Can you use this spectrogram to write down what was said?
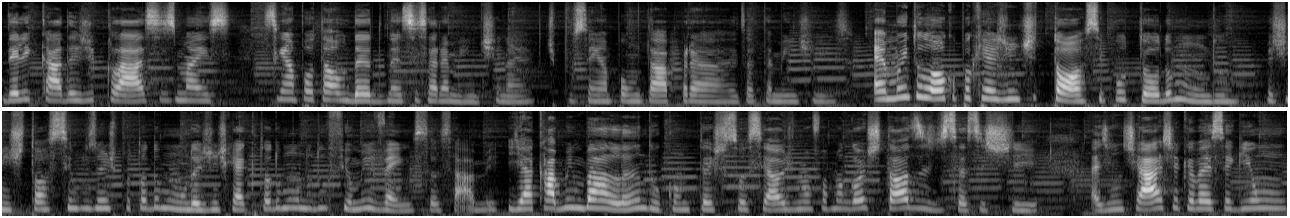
delicadas de classes, mas sem apontar o dedo necessariamente, né? Tipo, sem apontar para exatamente isso. É muito louco porque a gente torce por todo mundo. A gente torce simplesmente por todo mundo. A gente quer que todo mundo do filme vença, sabe? E acaba embalando o contexto social de uma forma gostosa de se assistir. A gente acha que vai seguir um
